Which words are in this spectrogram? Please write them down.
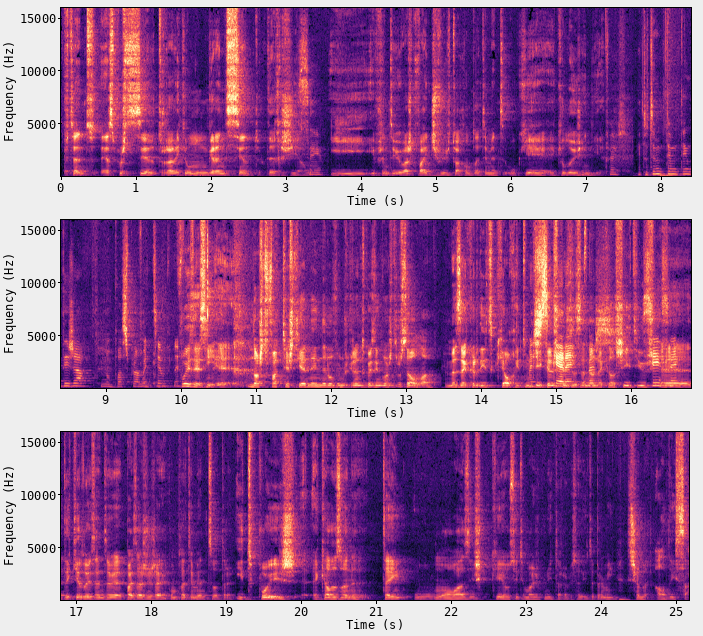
Portanto, é suposto ser tornar aquilo num grande centro da região. Sim. E, e, portanto, eu acho que vai desvirtuar completamente o que é aquilo hoje em dia. Pois. Então tenho, tenho de ir já. Não posso esperar muito tempo, né? Pois é, assim, nós de facto este ano ainda não vimos grande coisa em construção lá, mas acredito que ao ritmo Mas que aquelas querem, coisas andam naqueles sítios, Sim, eh, daqui a dois anos a paisagem já é completamente outra. E depois, aquela zona tem um oásis que é o sítio mais bonito da Arábia Saudita para mim, que se chama Al Dissa.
